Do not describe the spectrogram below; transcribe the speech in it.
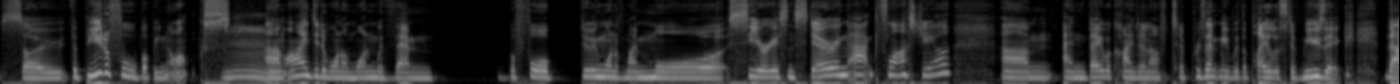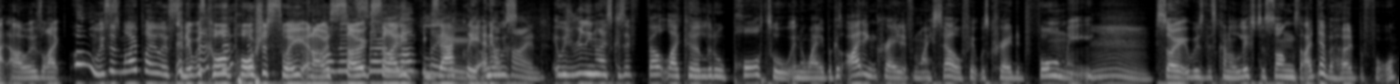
so the beautiful Bobby Knox, Mm. um, I did a one-on-one with them before doing one of my more serious and stirring acts last year, um, and they were kind enough to present me with a playlist of music that I was like, "Oh, this is my playlist," and it was called Portia Sweet, and I Oh, was that's so so excited. lovely. exactly, Oh, and it was kind. it was really nice because it felt like a little portal in a way because I didn't create it for myself; it was created for me. Mm. So it was this kind of list of songs that I'd never heard before,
